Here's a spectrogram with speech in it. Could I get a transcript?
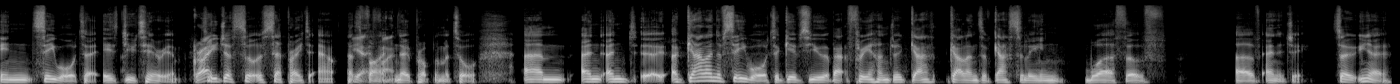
in seawater is deuterium. Great. So you just sort of separate it out. That's Yeah, fine, fine. no problem at all. Um, and and uh, a gallon of seawater gives you about three hundred ga- gallons of gasoline worth of of energy. So you know.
